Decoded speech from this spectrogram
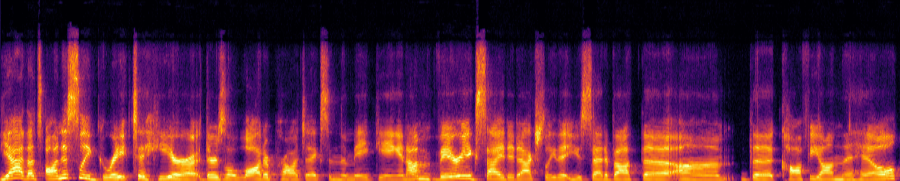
Yeah, that's honestly great to hear. There's a lot of projects in the making, and I'm very excited actually that you said about the um, the coffee on the hill.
